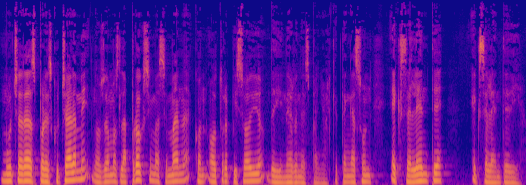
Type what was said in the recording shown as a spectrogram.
Muchas gracias por escucharme. Nos vemos la próxima semana con otro episodio de Dinero en Español. Que tengas un excelente, excelente día.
